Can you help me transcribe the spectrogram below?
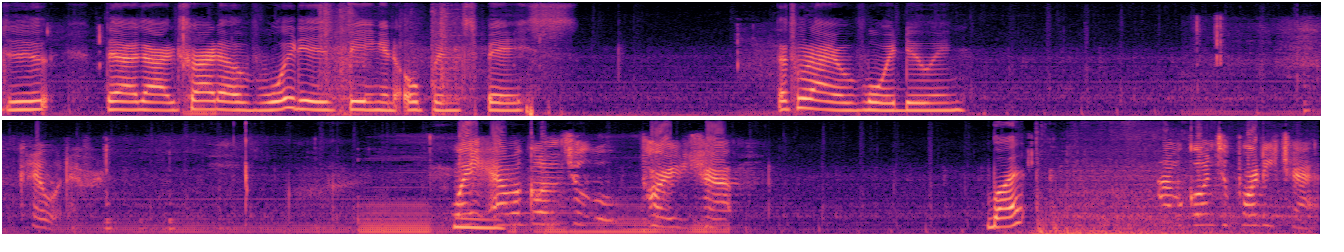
do that I try to avoid is being in open space. That's what I avoid doing. Okay, whatever. Wait, I'm going to party chat. What? I'm going to party chat.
